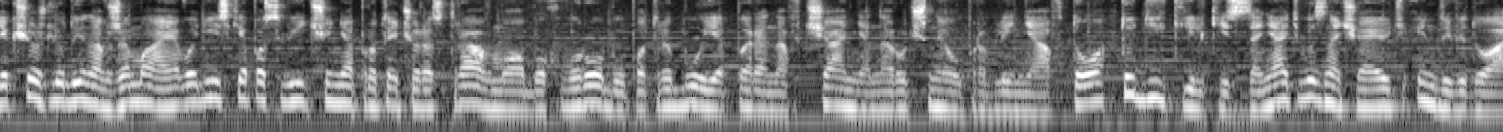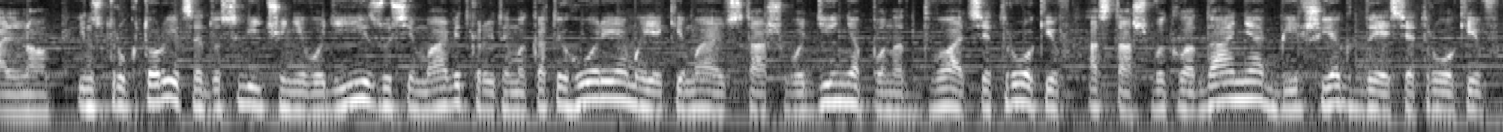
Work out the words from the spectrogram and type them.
Якщо ж людина вже має водійське посвідчення, проте через травму або хворобу потребує перенавчання на ручне управління авто, тоді кількість занять визначають індивідуально. Інструктори це досвідчені водії з усіма відкритими категоріями, які мають стаж водіння понад 20 років, а стаж викладання більш як 10 років.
